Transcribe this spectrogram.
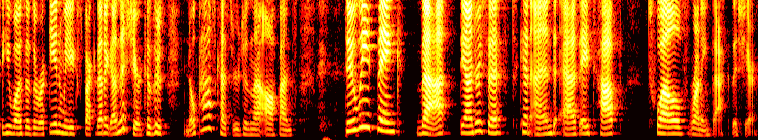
he was as a rookie, and we expect that again this year because there's no pass catchers in that offense. Do we think that D'Andre Swift can end as a top 12 running back this year.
